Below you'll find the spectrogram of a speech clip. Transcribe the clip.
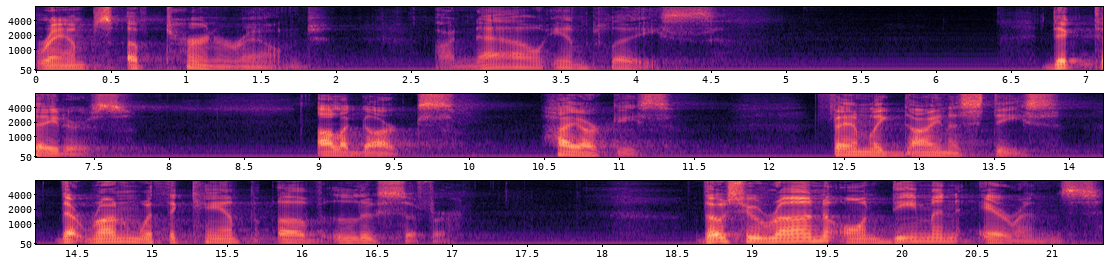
ramps of turnaround are now in place. Dictators, oligarchs, hierarchies, family dynasties that run with the camp of Lucifer. Those who run on demon errands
